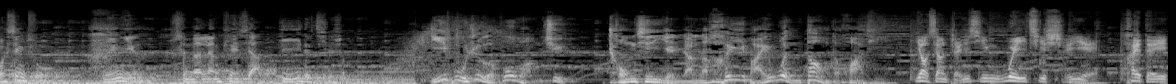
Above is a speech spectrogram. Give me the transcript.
我姓楚，明宁是南梁天下第一的棋手。一部热播网剧，重新引燃了黑白问道的话题。要想振兴围棋事业，还得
